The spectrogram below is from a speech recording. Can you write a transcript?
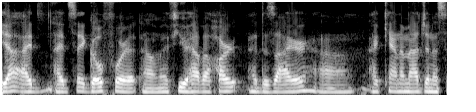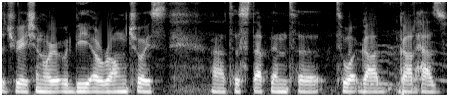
Yeah, I'd, I'd say go for it. Um, if you have a heart, a desire, uh, I can't imagine a situation where it would be a wrong choice uh, to step into to what God God has,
